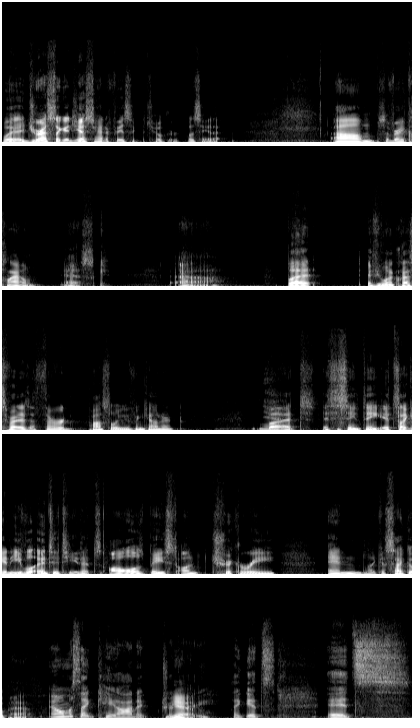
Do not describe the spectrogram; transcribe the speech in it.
Well, it dressed like a jester, had a face like the Joker. Let's say that. Um, so very clown esque. Uh, but if you want to classify it as a third, possibly you've encountered. Yeah. But it's the same thing. It's like an evil entity that's all is based on trickery and like a psychopath. And almost like chaotic Yeah. Like it's, it's.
